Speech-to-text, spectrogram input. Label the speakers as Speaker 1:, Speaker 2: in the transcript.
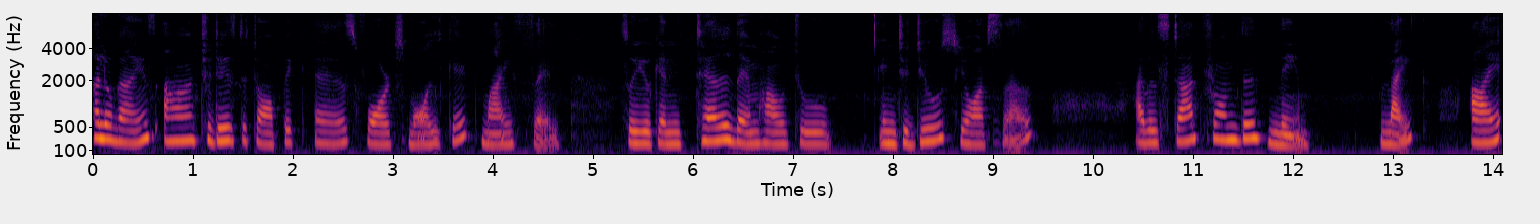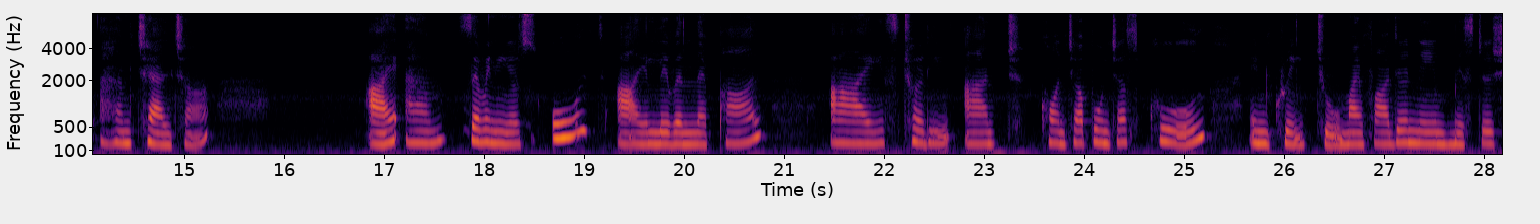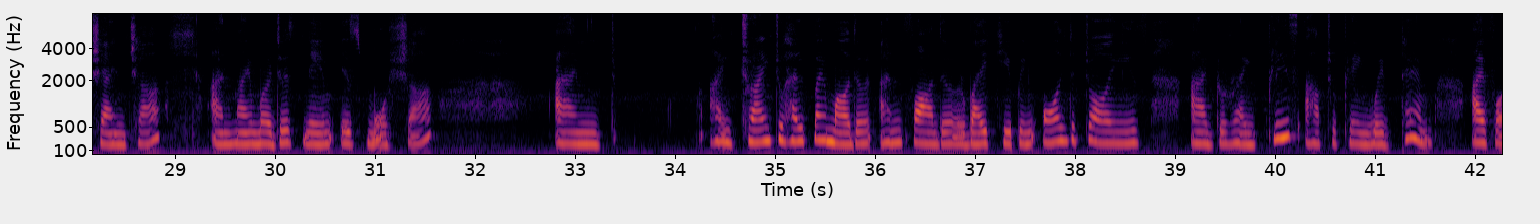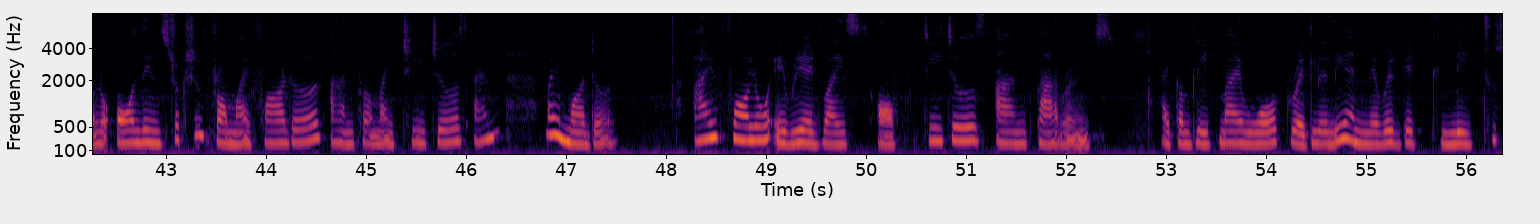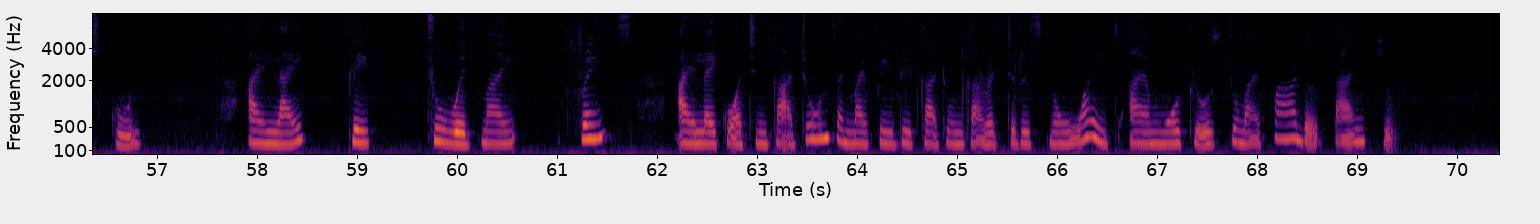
Speaker 1: hello guys. Uh, today's the topic is for small kid myself. So you can tell them how to introduce yourself. I will start from the name. Like i am chalcha. I am 7 years old. I live in nepal. I study at koncha puncha school in grade 2. My father named Mr. Shancha and my mother's name is Mosha and I try to help my mother and father by keeping all the toys at the right place after playing with them. I follow all the instructions from my father and from my teachers and my mother. I follow every advice of teachers and parents. I complete my work regularly and never get late to school. I like play too with my friends. I like watching cartoons and my favorite cartoon character is Snow White. I am more close to my father. Thank you.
